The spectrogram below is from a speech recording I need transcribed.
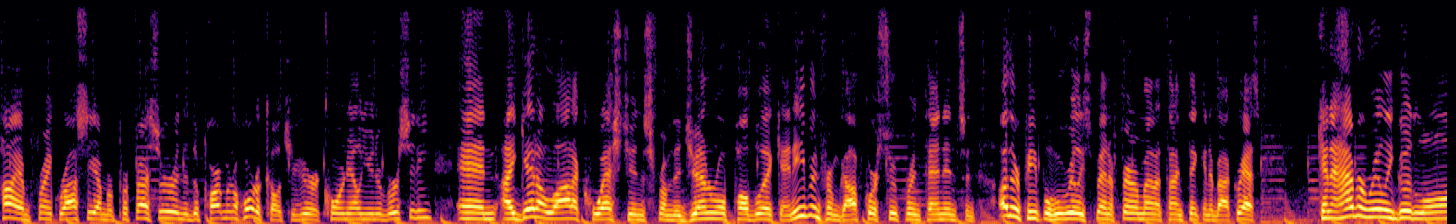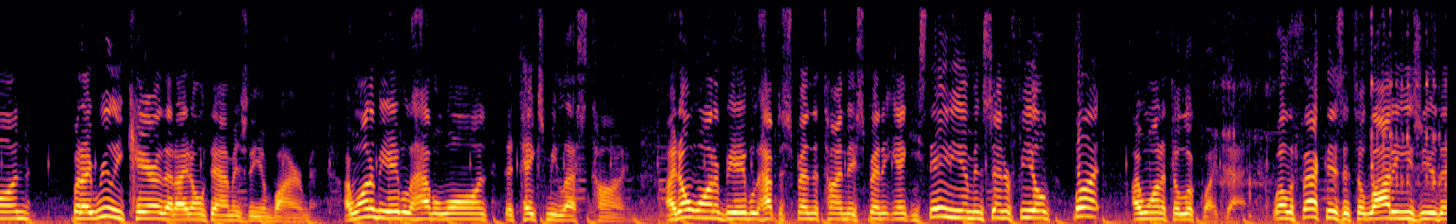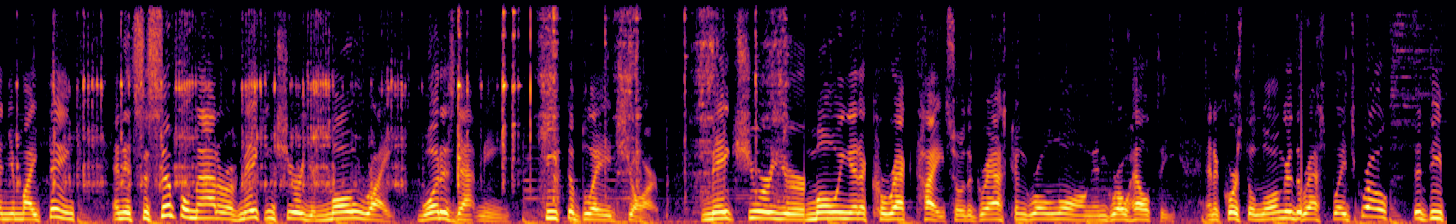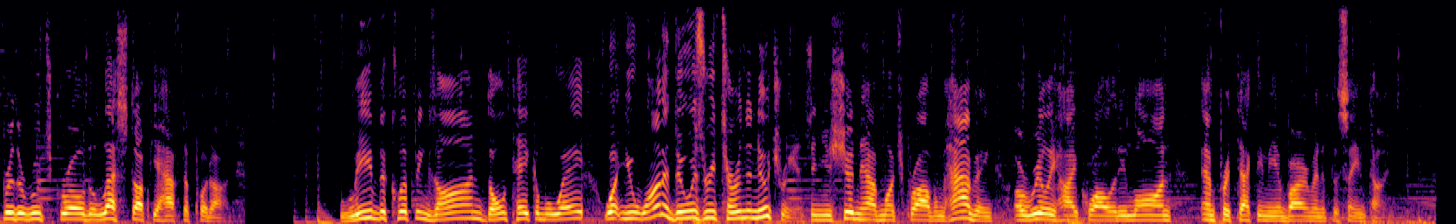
Hi, I'm Frank Rossi. I'm a professor in the Department of Horticulture here at Cornell University. And I get a lot of questions from the general public and even from golf course superintendents and other people who really spend a fair amount of time thinking about grass. Can I have a really good lawn, but I really care that I don't damage the environment? I want to be able to have a lawn that takes me less time. I don't want to be able to have to spend the time they spend at Yankee Stadium in center field, but I want it to look like that. Well, the fact is it's a lot easier than you might think and it's a simple matter of making sure you mow right. What does that mean? Keep the blade sharp. Make sure you're mowing at a correct height so the grass can grow long and grow healthy. And of course, the longer the grass blades grow, the deeper the roots grow, the less stuff you have to put on. Leave the clippings on, don't take them away. What you want to do is return the nutrients and you shouldn't have much problem having a really high quality lawn and protecting the environment at the same time.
